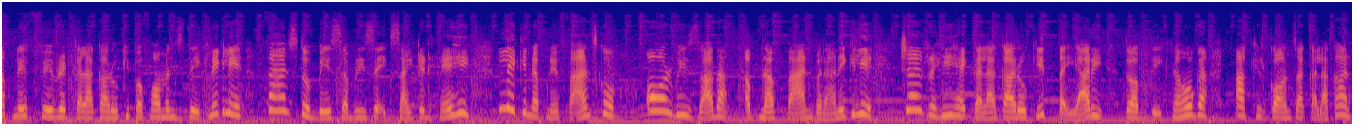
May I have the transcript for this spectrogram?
अपने फेवरेट कलाकारों की परफॉर्मेंस देखने के लिए फैंस तो बेसब्री से एक्साइटेड हैं ही, लेकिन अपने फैंस को और भी ज़्यादा अपना फ़ैन बनाने के लिए चल रही है कलाकारों की तैयारी। तो अब देखना होगा आखिर कौन सा कलाकार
